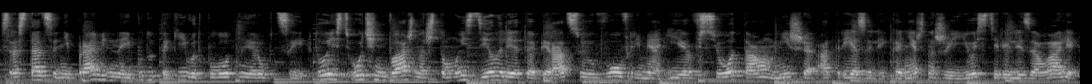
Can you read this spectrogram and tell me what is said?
срастаться неправильно и будут такие вот плотные рубцы. То есть очень важно, что мы сделали эту операцию вовремя и все там Мише отрезали. И, конечно же, ее стерилизовали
